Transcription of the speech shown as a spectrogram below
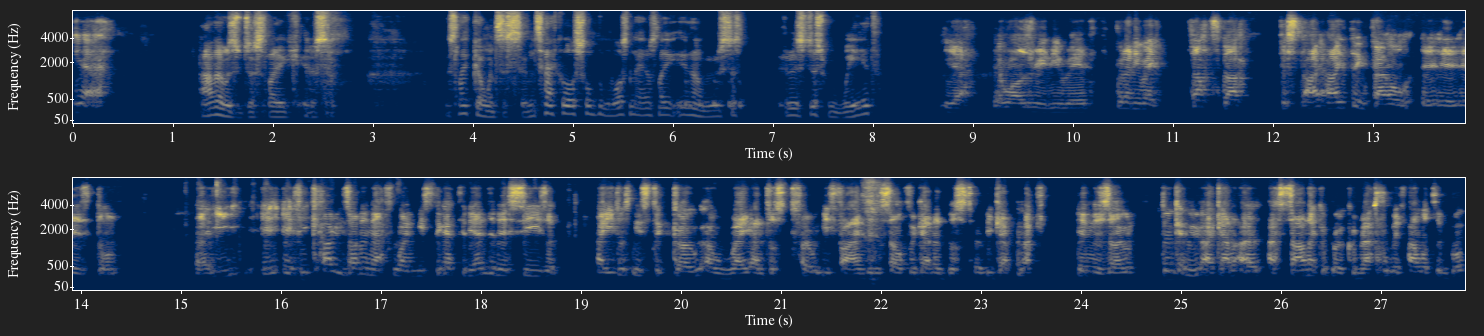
Yeah. Arrows were just like, it was, it's like going to Simtek or something, wasn't it? It was like, you know, it was just, it was just weird. Yeah it was really weird. But anyway, that's that. Just I, I think Vettel is done. Uh, he, if he carries on in F1, he needs to get to the end of this season. Uh, he just needs to go away and just totally find himself again and just totally get back in the zone. Don't get me again. I, I sound like a broken record with Hamilton, but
